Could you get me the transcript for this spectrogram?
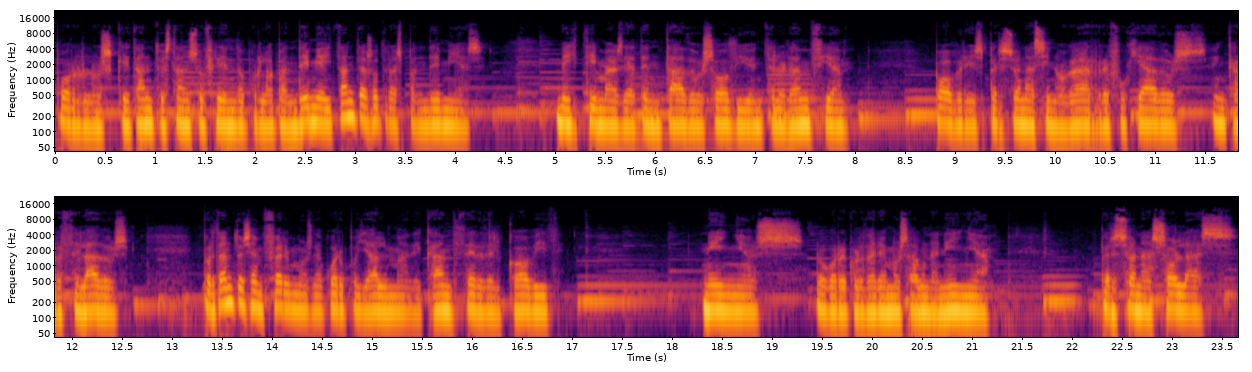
por los que tanto están sufriendo por la pandemia y tantas otras pandemias, víctimas de atentados, odio, intolerancia, pobres, personas sin hogar, refugiados, encarcelados, por tantos enfermos de cuerpo y alma, de cáncer, del COVID, niños, luego recordaremos a una niña, personas solas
